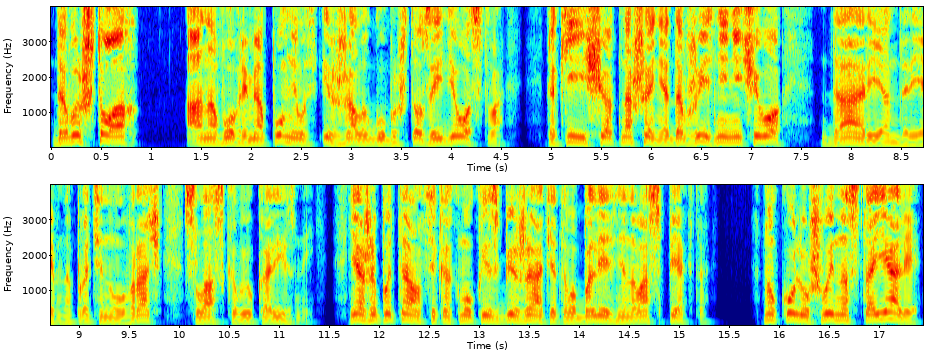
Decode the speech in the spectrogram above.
«Да вы что, ах...» Она вовремя опомнилась и сжала губы. «Что за идиотство? Какие еще отношения? Да в жизни ничего...» «Дарья Андреевна», — протянул врач с ласковой укоризной, — «я же пытался как мог избежать этого болезненного аспекта. Но, коль уж вы настояли...»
